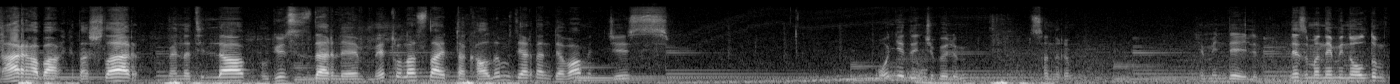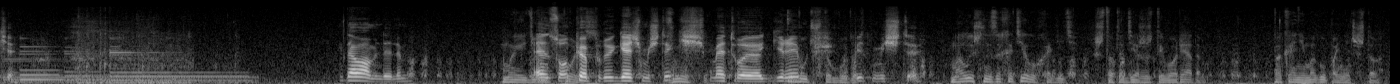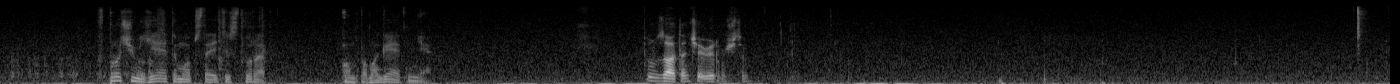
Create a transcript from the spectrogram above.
Merhaba arkadaşlar, ben Atilla. Bugün sizlerle Metro Last Light'ta kaldığımız yerden devam edeceğiz. 17. bölüm sanırım. Emin değilim. Ne zaman emin oldum ki? Devam edelim. Мы идем En в son полис. köprüyü geçmiştik. Вместе. Metroya И girip будь что будет. bitmişti. Малыш не захотел уходить. Что-то держит его рядом. Пока не могу понять, что. Впрочем, я этому обстоятельству рад. Он помогает мне. Bunu zaten çevirmiştim.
